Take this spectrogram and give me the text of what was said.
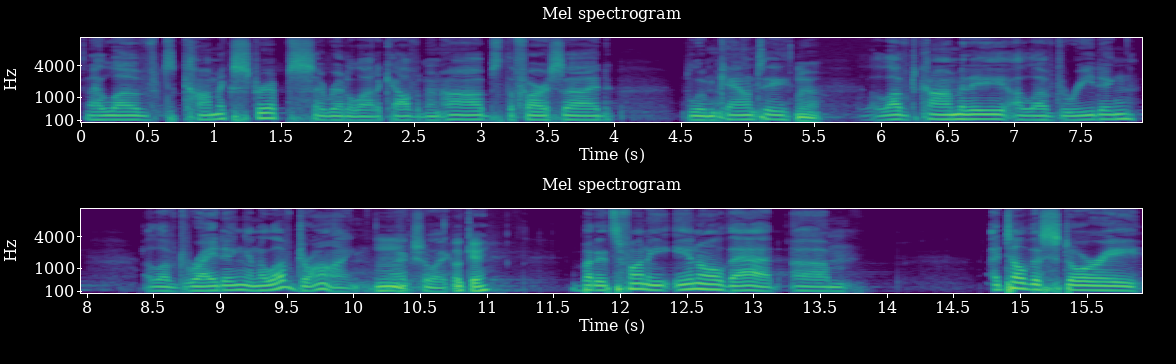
and I loved comic strips. I read a lot of Calvin and Hobbes, The Far Side, Bloom County. Yeah. I loved comedy. I loved reading. I loved writing, and I loved drawing. Actually, Okay. but it's funny in all that. Um, I tell this story.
